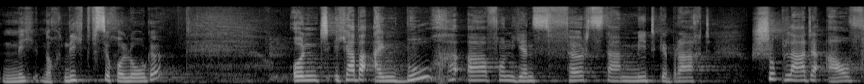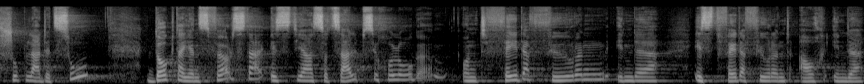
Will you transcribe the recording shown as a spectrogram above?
nicht, noch nicht Psychologe. Und ich habe ein Buch äh, von Jens Förster mitgebracht, Schublade auf, Schublade zu. Dr. Jens Förster ist ja Sozialpsychologe und federführend in der, ist federführend auch in der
